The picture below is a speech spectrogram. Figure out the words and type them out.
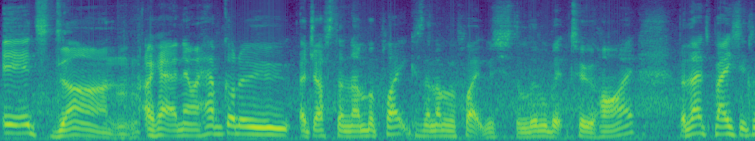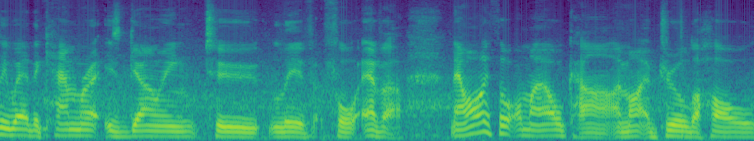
it's done. Okay, now I have got to adjust the number plate because the number plate was just a little bit too high, but that's basically where the camera is going to live forever. Now I thought on my old car, I might have drilled a hole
